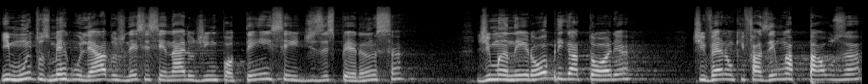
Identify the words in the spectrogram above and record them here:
E muitos mergulhados nesse cenário de impotência e desesperança, de maneira obrigatória, tiveram que fazer uma pausa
